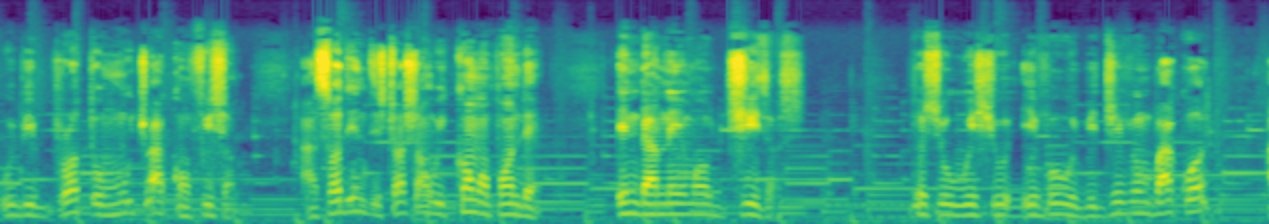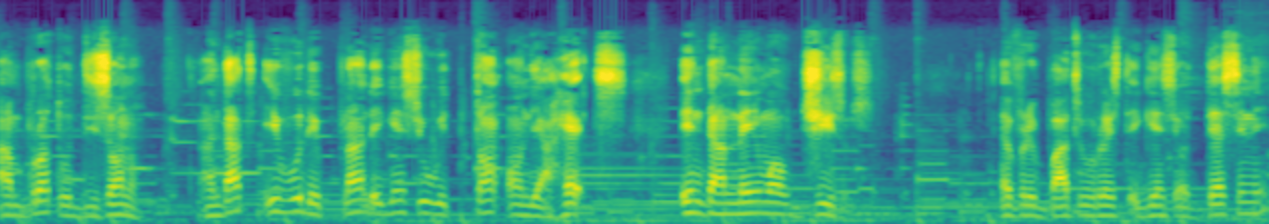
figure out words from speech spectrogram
will be brought to mutual confusion, and sudden destruction will come upon them in the name of Jesus. Those who wish you evil will be driven backward and brought to dishonor, and that evil they planned against you will turn on their heads in the name of Jesus. Every battle raised against your destiny,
